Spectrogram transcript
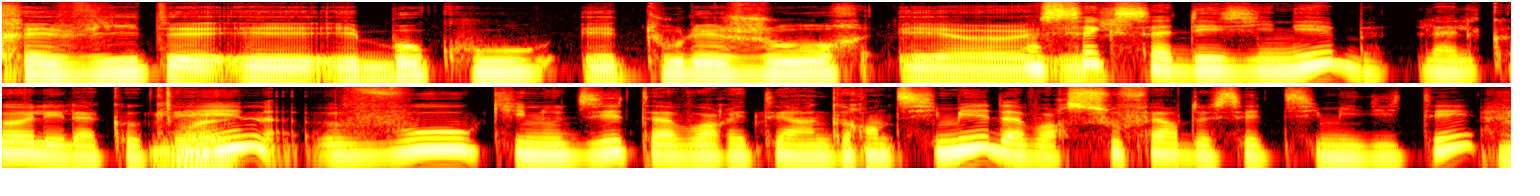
très vite et, beaucoup et tous les jours. Et, euh, On sait que ça désinhibe l'alcool et la cocaïne. Vous qui nous dites avoir été un grand timide, avoir souffert de cette timidité, mm.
